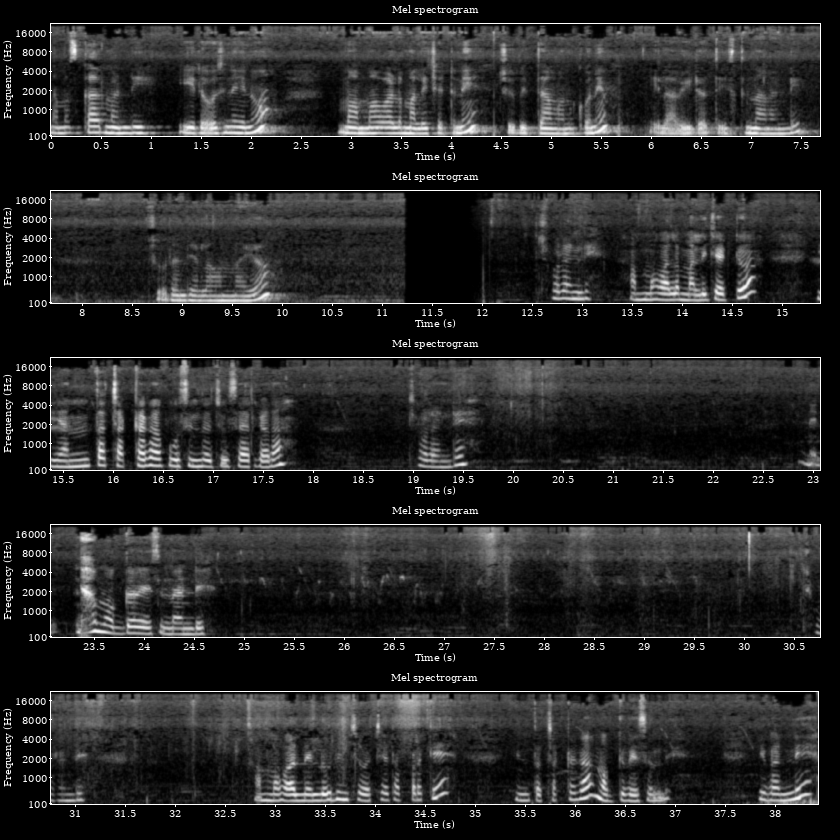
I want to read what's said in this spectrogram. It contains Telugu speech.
నమస్కారం అండి ఈరోజు నేను మా అమ్మ వాళ్ళ మల్లె చెట్టుని చూపిద్దాం అనుకొని ఇలా వీడియో తీస్తున్నానండి. చూడండి ఎలా ఉన్నాయో. చూడండి అమ్మ వాళ్ళ మల్లె చెట్టు ఎంత చక్కగా పూసిందో చూశారు కదా. చూడండి. నిండా మొగ్గ వేసిందండి. చూడండి. అమ్మ వాళ్ళు నెల్లూరు నుంచి వచ్చేటప్పటికి ఇంత చక్కగా మొగ్గ వేసింది. ఇవన్నీ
